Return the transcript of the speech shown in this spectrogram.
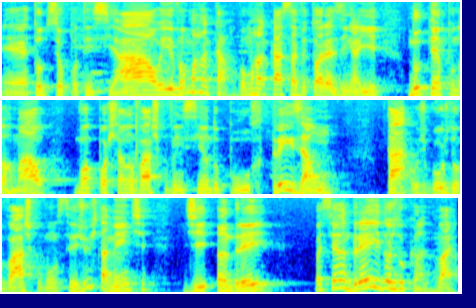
é, todo o seu potencial. E vamos arrancar, vamos arrancar essa vitóriazinha aí no tempo normal. Vou apostar no Vasco vencendo por 3 a 1 tá? Os gols do Vasco vão ser justamente de Andrei. Vai ser Andrei e dois do Cano, vai.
